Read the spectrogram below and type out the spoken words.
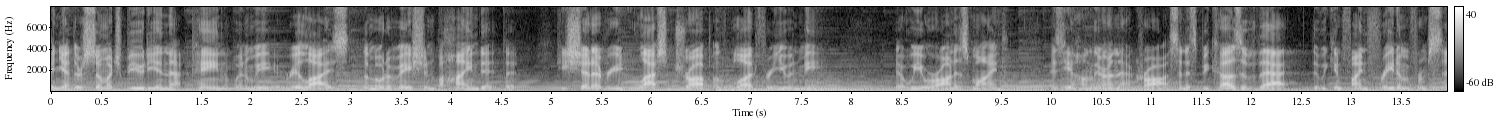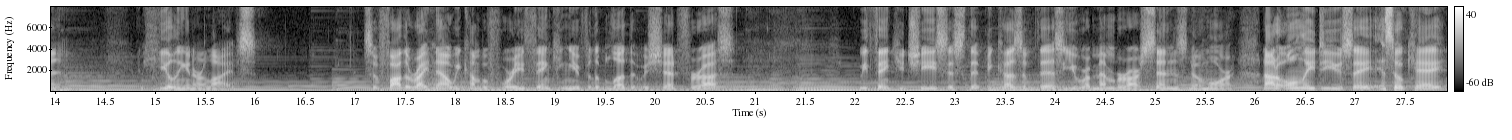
And yet, there's so much beauty in that pain when we realize the motivation behind it that He shed every last drop of blood for you and me, that we were on His mind as He hung there on that cross. And it's because of that that we can find freedom from sin and healing in our lives. So, Father, right now we come before you thanking you for the blood that was shed for us. We thank you, Jesus, that because of this, you remember our sins no more. Not only do you say, It's okay,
